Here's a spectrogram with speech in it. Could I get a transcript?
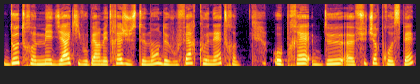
d'autres médias qui vous permettraient justement de vous faire connaître auprès de euh, futurs prospects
